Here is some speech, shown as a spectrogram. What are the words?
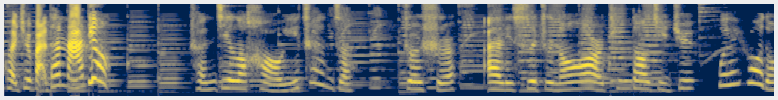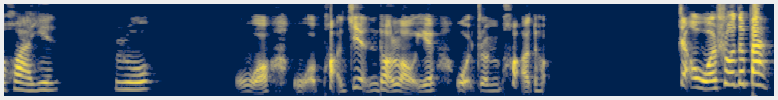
快去把它拿掉。沉寂了好一阵子，这时爱丽丝只能偶尔听到几句微弱的话音，如：“我我怕见到，老爷，我真怕他。”照我说的办，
